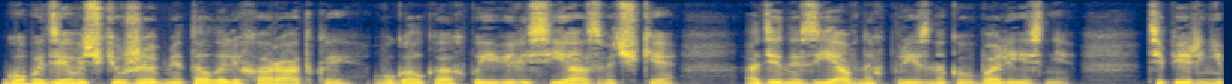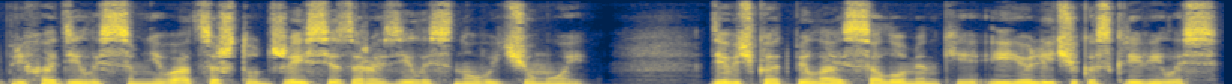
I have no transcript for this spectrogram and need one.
Губы девочки уже обметала лихорадкой. В уголках появились язвочки, один из явных признаков болезни. Теперь не приходилось сомневаться, что Джесси заразилась новой чумой. Девочка отпила из соломинки, и ее личико скривилось.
